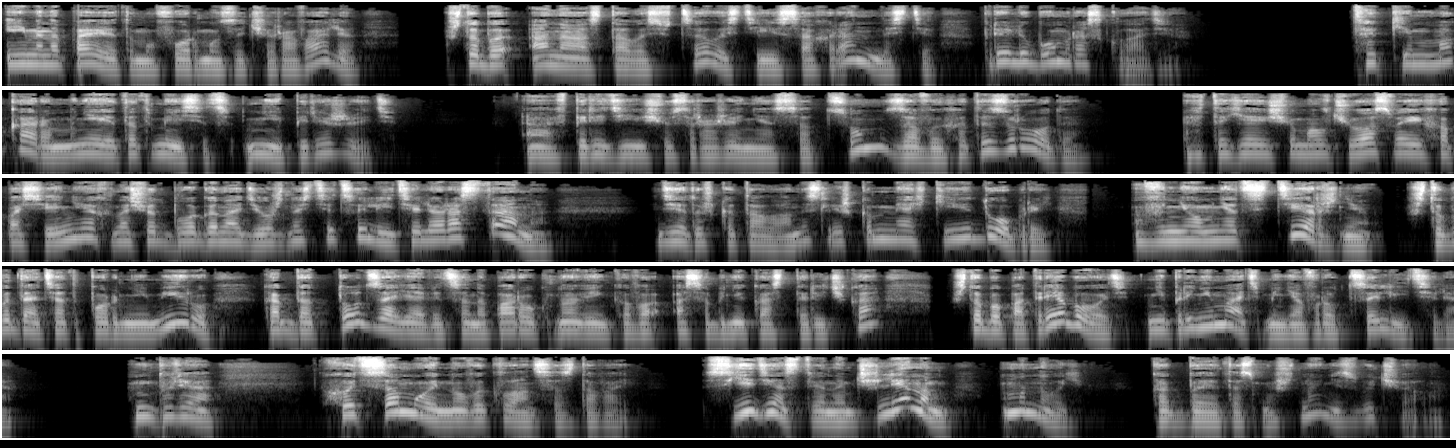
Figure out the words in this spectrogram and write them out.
Именно поэтому форму зачаровали, чтобы она осталась в целости и сохранности при любом раскладе. Таким макаром мне этот месяц не пережить. А впереди еще сражение с отцом за выход из рода. Это я еще молчу о своих опасениях насчет благонадежности целителя Растана. Дедушка Таланы слишком мягкий и добрый, в нем нет стержня, чтобы дать отпор Немиру, когда тот заявится на порог новенького особняка старичка, чтобы потребовать не принимать меня в род целителя. Бля, хоть самой новый клан создавай. С единственным членом – мной, как бы это смешно ни звучало.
